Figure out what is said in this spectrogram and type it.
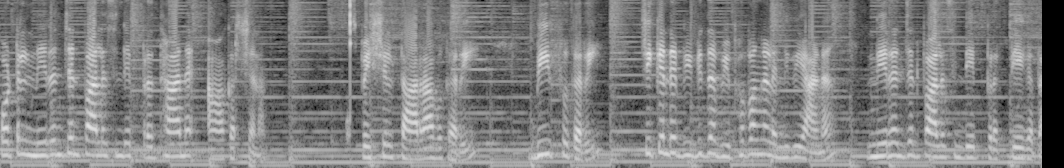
ഹോട്ടൽ നിരഞ്ജൻ പാലസിന്റെ പ്രധാന ആകർഷണം. സ്പെഷ്യൽ താറാവ് കറി ബീഫ് കറി ചിക്കന്റെ വിവിധ വിഭവങ്ങൾ എന്നിവയാണ് നിരഞ്ജൻ പാലസിന്റെ പ്രത്യേകത.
